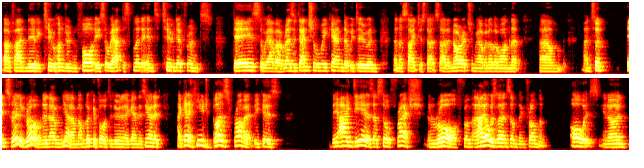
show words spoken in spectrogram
I've had nearly 240. So we had to split it into two different days. So we have a residential weekend that we do and, and a site just outside of Norwich. And we have another one that, um, and so it's really grown. And I'm, yeah, I'm, I'm looking forward to doing it again this year. And it, I get a huge buzz from it because the ideas are so fresh and raw from, and I always learn something from them. Always, you know, and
